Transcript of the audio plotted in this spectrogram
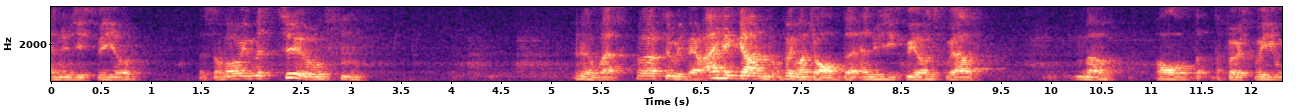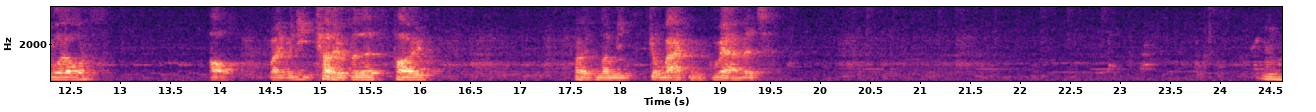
energy sphere. So far we missed two. Hmm. Know, but well, to be fair, I had gotten pretty much all the energy spheres throughout no, all the, the first three worlds. Oh, wait, we need cutter for this part. Alright, let me go back and grab it. Mm.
